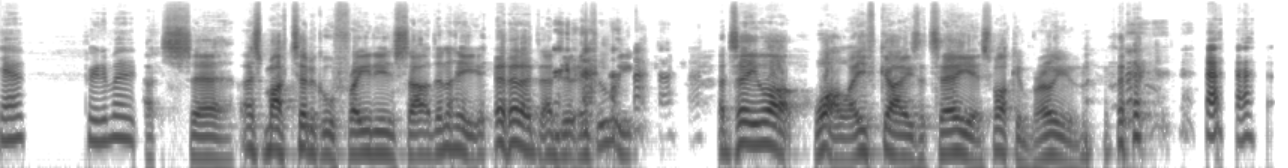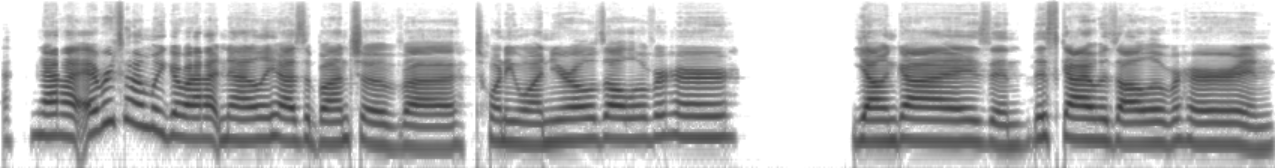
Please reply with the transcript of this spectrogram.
Yeah, pretty much. That's uh, that's my typical Friday and Saturday night. I, do it every week. I tell you what, what a life, guys! I tell you, it's fucking brilliant. now, every time we go out, Natalie has a bunch of uh 21 year olds all over her, young guys, and this guy was all over her. And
